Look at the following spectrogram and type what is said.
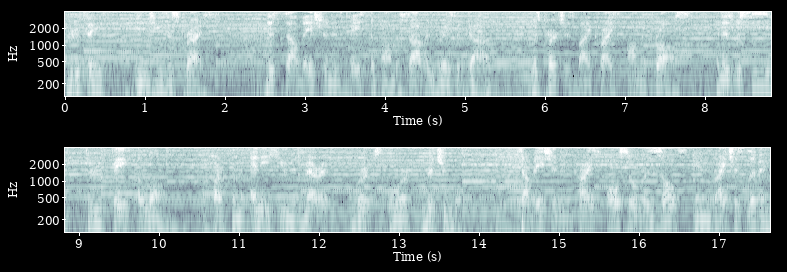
through faith in Jesus Christ. This salvation is based upon the sovereign grace of God, was purchased by Christ on the cross, and is received through faith alone, apart from any human merit, works, or ritual. Salvation in Christ also results in righteous living,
